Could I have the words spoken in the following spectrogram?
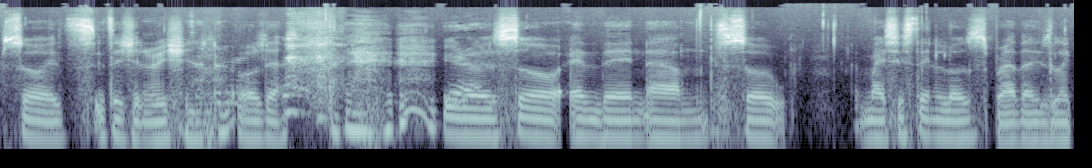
so it's it's a generation Generation. older. you Yeah. know, so and then um, so my sister-in-law's brother is like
